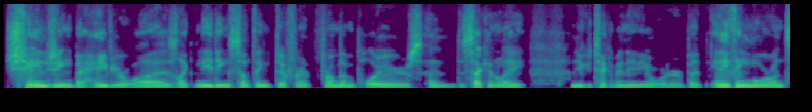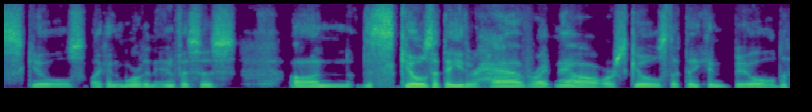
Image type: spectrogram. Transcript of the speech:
changing behavior wise, like needing something different from employers? And secondly, you could take them in any order, but anything more on skills, like a, more of an emphasis on the skills that they either have right now or skills that they can build?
